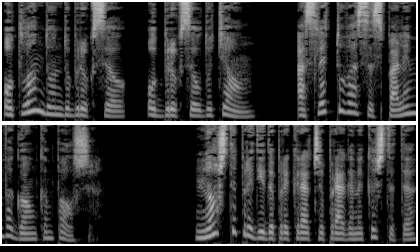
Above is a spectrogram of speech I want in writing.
От Лондон до Брюксел, от Брюксел до Тьон, а след това със спален вагон към Полша. Но още преди да прекрача прага на къщата,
